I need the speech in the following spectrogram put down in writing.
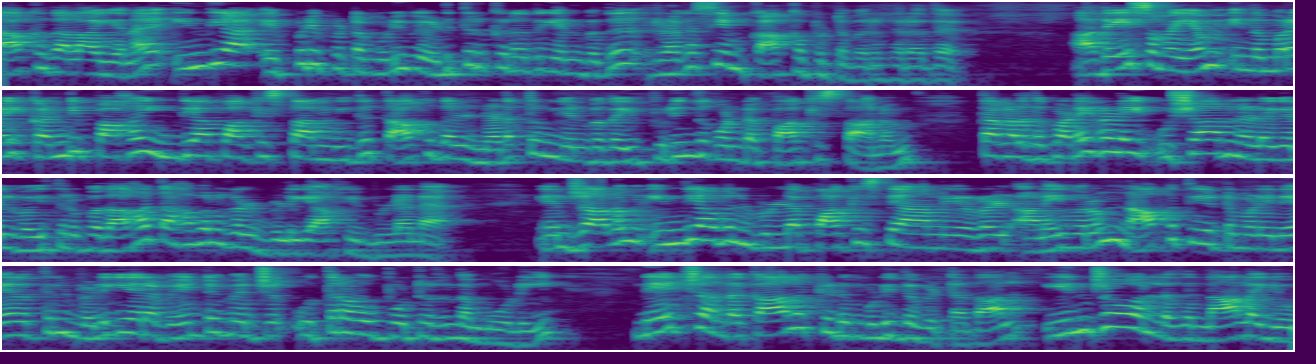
தாக்குதலா என இந்தியா எப்படிப்பட்ட முடிவு எடுத்திருக்கிறது என்பது ரகசியம் காக்கப்பட்டு வருகிறது. அதே சமயம் இந்த முறை கண்டிப்பாக இந்தியா பாகிஸ்தான் மீது தாக்குதல் நடத்தும் என்பதை புரிந்து கொண்ட பாகிஸ்தானும் தங்களது படைகளை உஷார் நிலையில் வைத்திருப்பதாக தகவல்கள் வெளியாகியுள்ளன என்றாலும் இந்தியாவில் உள்ள பாகிஸ்தானியர்கள் அனைவரும் நாற்பத்தி எட்டு மணி நேரத்தில் வெளியேற வேண்டும் என்று உத்தரவு போட்டிருந்த மோடி நேற்று அந்த காலக்கெடு முடிந்துவிட்டதால் இன்றோ அல்லது நாளையோ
